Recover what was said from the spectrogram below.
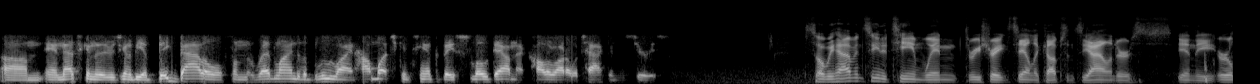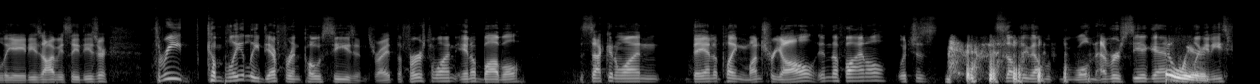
Um, and that's going to there's going to be a big battle from the red line to the blue line. How much can Tampa Bay slow down that Colorado attack in the series? So we haven't seen a team win three straight Stanley Cups since the Islanders in the early '80s. Obviously, these are three completely different postseasons, right? The first one in a bubble, the second one they end up playing Montreal in the final, which is something that we'll never see again. So weird. Like an East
